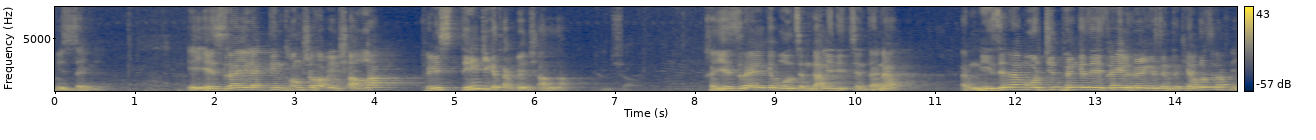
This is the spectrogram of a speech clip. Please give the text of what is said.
মিস যায়নি এই ইসরায়েল একদিন ধ্বংস হবে ইনশাল্লাহ ফিলিস্তিনি টিকে থাকবে ইনশাল্লাহ ইসরায়েলকে বলছেন, গালি দিচ্ছেন, তাই না? আর নিজেরা মসজিদ ভেঙে যে ইসরায়েল হয়ে গেছেন তো খেয়াল করেছেন আপনি?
